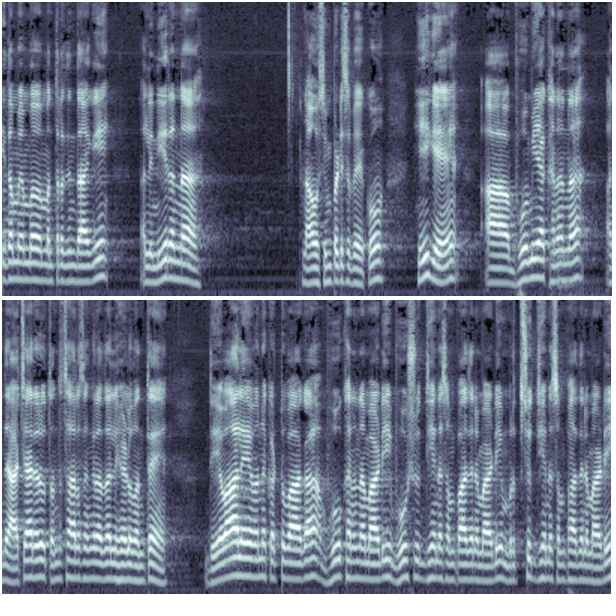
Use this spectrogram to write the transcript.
ಇದಂ ಎಂಬ ಮಂತ್ರದಿಂದಾಗಿ ಅಲ್ಲಿ ನೀರನ್ನು ನಾವು ಸಿಂಪಡಿಸಬೇಕು. ಹೀಗೆ ಆ ಭೂಮಿಯ ಖನನ, ಅಂದರೆ ಆಚಾರ್ಯರು ತಂದಸಾರ ಸಂಗ್ರಹದಲ್ಲಿ ಹೇಳುವಂತೆ, ದೇವಾಲಯವನ್ನು ಕಟ್ಟುವಾಗ ಭೂಖನನ ಮಾಡಿ ಭೂಶುದ್ಧಿಯನ್ನು ಸಂಪಾದನೆ ಮಾಡಿ ಮೃತ್ಶುದ್ಧಿಯನ್ನು ಸಂಪಾದನೆ ಮಾಡಿ,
